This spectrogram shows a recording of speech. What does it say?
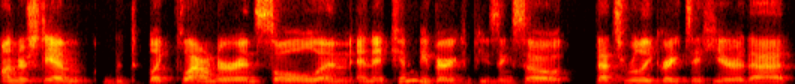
understand like flounder and sole, and and it can be very confusing. So that's really great to hear that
